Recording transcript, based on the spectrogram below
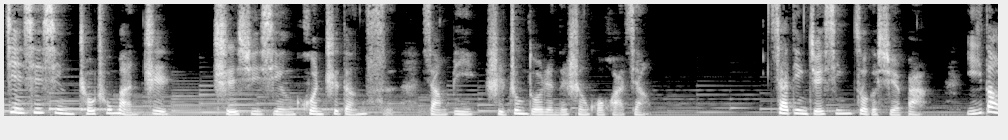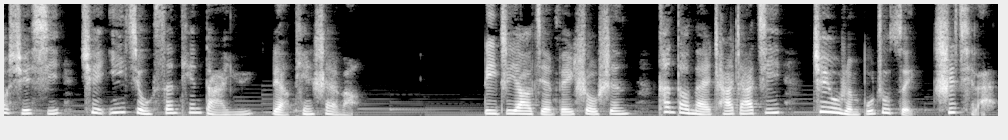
间歇性踌躇满志，持续性混吃等死，想必是众多人的生活画像。下定决心做个学霸，一到学习却依旧三天打鱼两天晒网。立志要减肥瘦身，看到奶茶炸鸡却又忍不住嘴吃起来。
